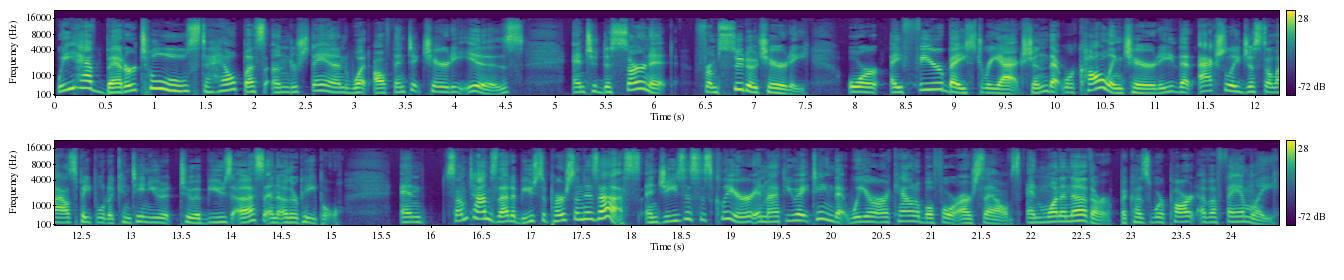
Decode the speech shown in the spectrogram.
we have better tools to help us understand what authentic charity is and to discern it from pseudo charity or a fear based reaction that we're calling charity that actually just allows people to continue to abuse us and other people. And sometimes that abusive person is us. And Jesus is clear in Matthew 18 that we are accountable for ourselves and one another because we're part of a family.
